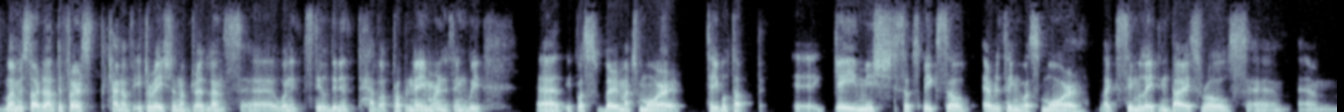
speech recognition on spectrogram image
when we started out the first kind of iteration of dreadlands uh, when it still didn't have a proper name or anything we uh, it was very much more tabletop uh, game-ish, so to speak. So everything was more like simulating dice rolls, um, um,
